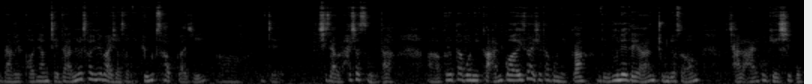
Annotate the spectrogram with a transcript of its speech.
그 다음에 건양재단을 설립하셔서 이제 교육 사업까지 어, 이제 시작을 하셨습니다. 아, 그러다 보니까 안과 의사시다 보니까 눈에 대한 중요성 잘 알고 계시고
